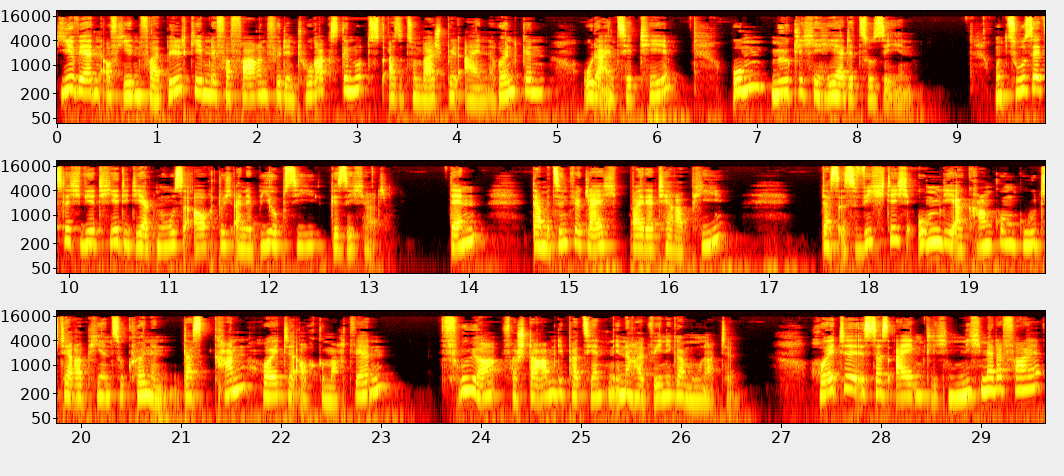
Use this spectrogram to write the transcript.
Hier werden auf jeden Fall bildgebende Verfahren für den Thorax genutzt, also zum Beispiel ein Röntgen oder ein CT, um mögliche Herde zu sehen. Und zusätzlich wird hier die Diagnose auch durch eine Biopsie gesichert. Denn damit sind wir gleich bei der Therapie. Das ist wichtig, um die Erkrankung gut therapieren zu können. Das kann heute auch gemacht werden. Früher verstarben die Patienten innerhalb weniger Monate. Heute ist das eigentlich nicht mehr der Fall.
